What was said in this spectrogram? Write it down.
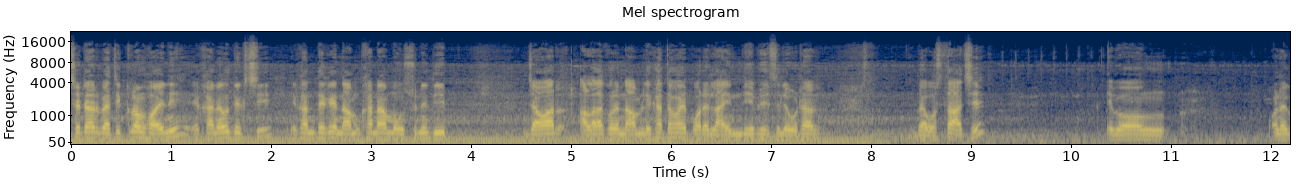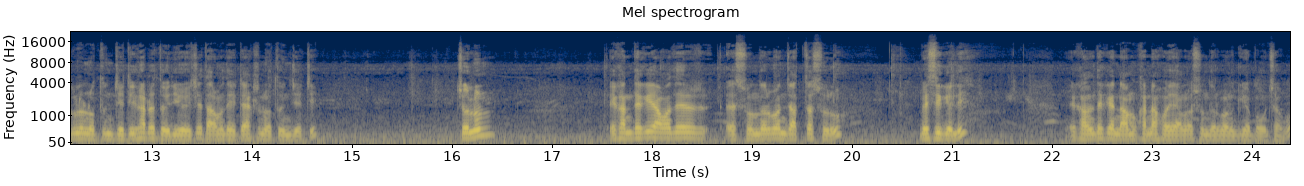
সেটার ব্যতিক্রম হয়নি। এখানেও দেখছি, এখান থেকে নামখানা মৌসুনী দ্বীপ যাওয়ার আলাদা করে নাম লেখাতে হয়, পরে লাইন দিয়ে ভেসেলে ওঠার ব্যবস্থা আছে। এবং অনেকগুলো নতুন জেটি ঘাটও তৈরি হয়েছে, তার মধ্যে এটা একটা নতুন জেটি। চলুন এখান থেকেই আমাদের সুন্দরবন যাত্রা শুরু বেসিক্যালি এখান থেকে নামখানা হয়ে আমরা সুন্দরবন গিয়ে পৌঁছাবো।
